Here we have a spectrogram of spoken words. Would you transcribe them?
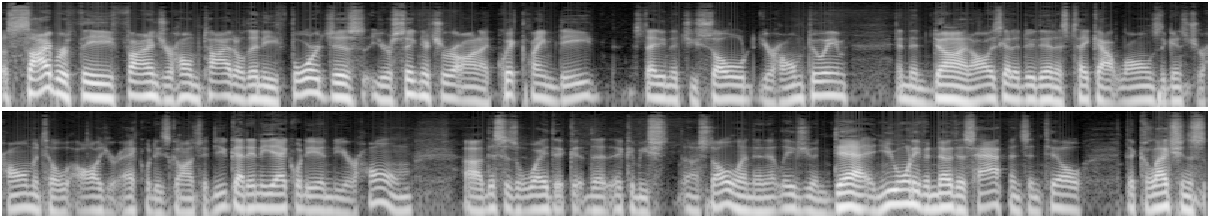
a cyber thief finds your home title, then he forges your signature on a quick claim deed stating that you sold your home to him, and then done. All he's got to do then is take out loans against your home until all your equity's gone. So if you've got any equity into your home, uh, this is a way that, that it can be uh, stolen and it leaves you in debt, and you won't even know this happens until the collections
